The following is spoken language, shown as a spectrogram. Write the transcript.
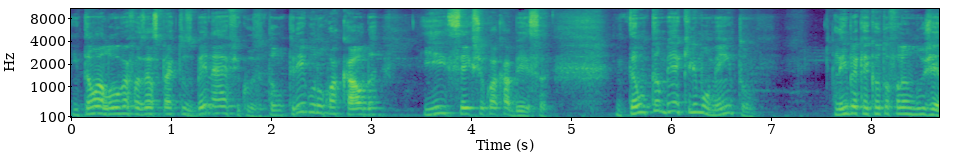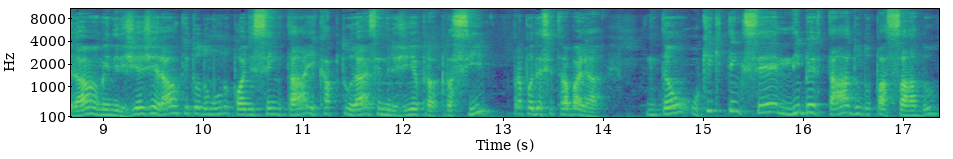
Então a Lua vai fazer aspectos benéficos, então trígono com a cauda e sexto com a cabeça. Então também aquele momento, lembra que aqui eu estou falando no geral, é uma energia geral que todo mundo pode sentar e capturar essa energia para si, para poder se trabalhar. Então, o que, que tem que ser libertado do passado,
